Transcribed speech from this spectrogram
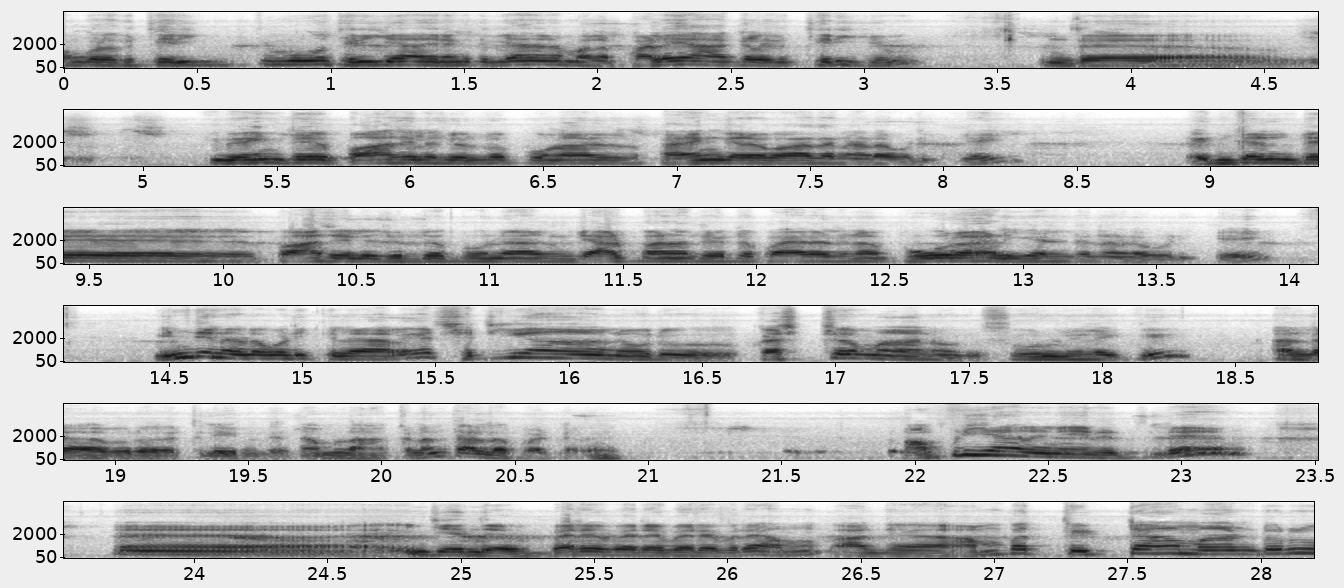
உங்களுக்கு தெரியுமோ தெரியாது எனக்கு தெரியாது நம்ம பழைய ஆட்களுக்கு தெரியும். இந்த இவங்க பாதையில் சொல்ல போனால் பயங்கரவாத நடவடிக்கை எங்கள்கிட்ட பாதையில் சொல்ல போனால் யாழ்ப்பாணத்தில் பாயறதுனா போராளிகள் நடவடிக்கை. இந்த நடவடிக்கையால சரியான ஒரு கஷ்டமான ஒரு சூழ்நிலைக்கு அனுராதபுரத்தில் இருந்த தமிழாக்களும் தள்ளப்பட்டது. அப்படியான நேரத்தில் இங்கே இந்த வேற வேற வேற வேற அம் அந்த ஐம்பத்தெட்டாம் ஆண்டு ஒரு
